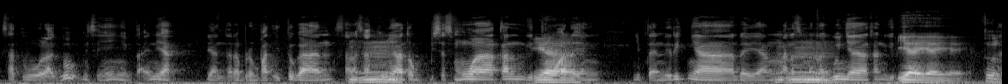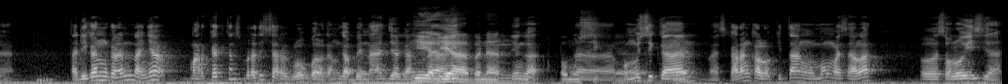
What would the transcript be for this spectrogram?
satu lagu misalnya nyiptain ya di antara berempat itu kan salah satunya atau bisa semua kan gitu Hmm. Iya. Hmm. ada yang nyiptain liriknya ada yang aransemen lagunya kan gitu Iya iya iya. iya. Betul. nah tadi kan kalian tanya market kan berarti secara global kan nggak band aja kan Iya. Tadi- Iya benar. Iya enggak? Pemusik, Nah, ya. pemusik kan. Nah, sekarang kalau kita ngomong masalah eh, solois ya.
